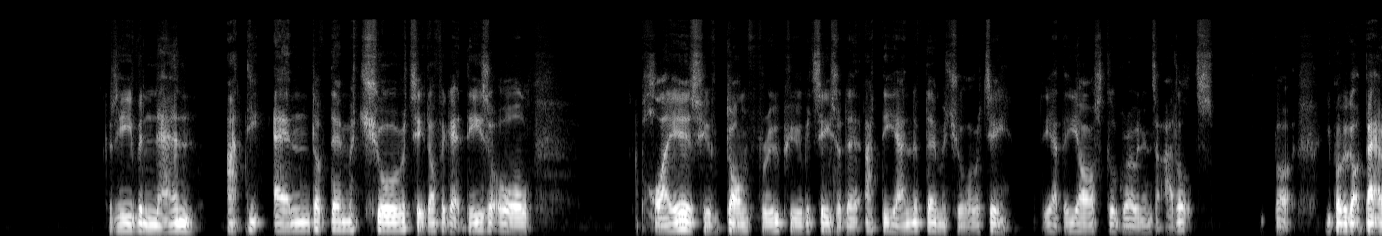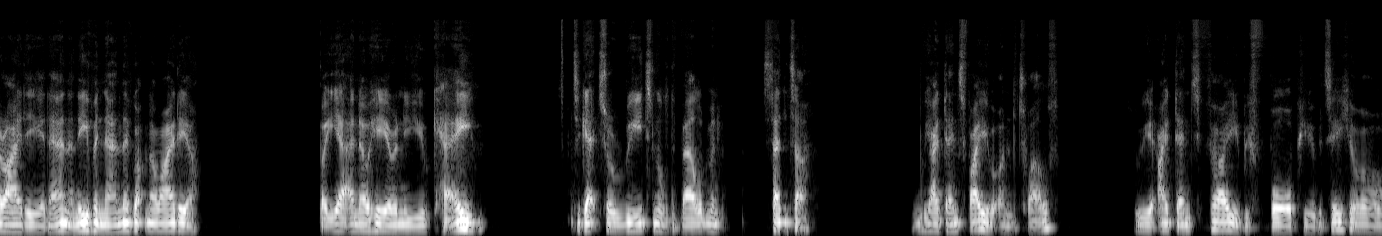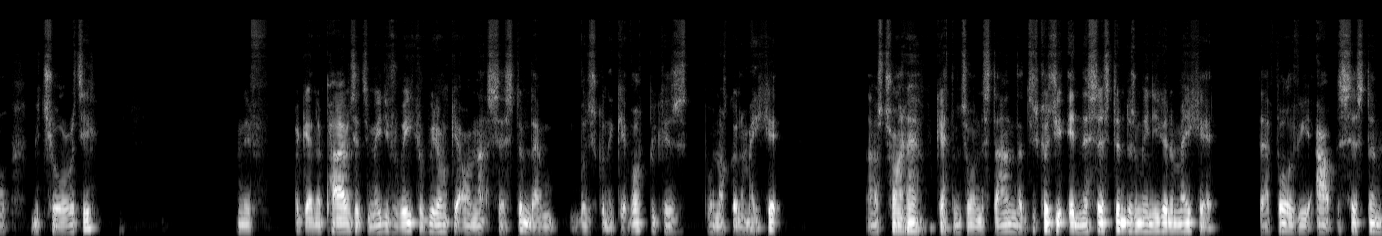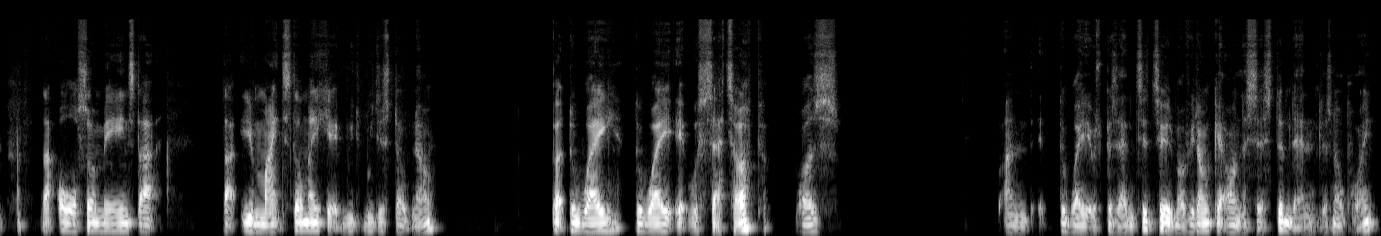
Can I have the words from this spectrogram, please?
Because even then, at the end of their maturity. Don't forget, these are all players who've gone through puberty, so they're at the end of their maturity. Yeah, they are still growing into adults, but you probably got a better idea then. And even then, they've got no idea. But yeah, I know here in the UK, to get to a regional development centre, we identify you under 12. We identify you before puberty or maturity. And if again, a parent said to me week, if we don't get on that system, then we're just going to give up because we're not going to make it. I was trying to get them to understand that just because you're in the system doesn't mean you're going to make it. Therefore, if you're out the system, that also means that that you might still make it. We we just don't know. But the way the way it was set up was, and the way it was presented to them, well, if you don't get on the system, then there's no point.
